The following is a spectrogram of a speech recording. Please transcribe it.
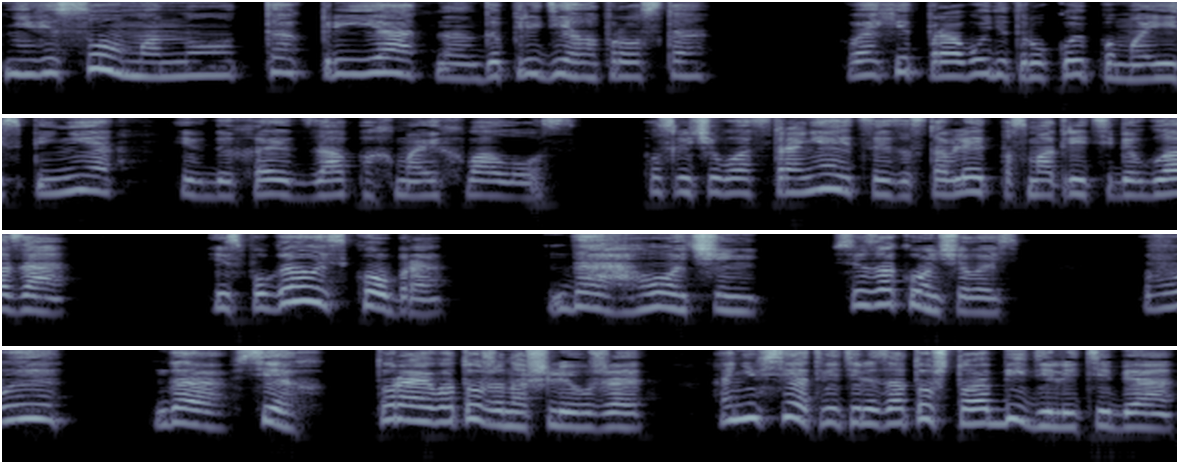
Невесомо, но так приятно, до предела просто. Вахид проводит рукой по моей спине и вдыхает запах моих волос, после чего отстраняется и заставляет посмотреть себе в глаза. «Испугалась, Кобра?» «Да, очень. Все закончилось. Вы...» «Да, всех. Тураева тоже нашли уже. Они все ответили за то, что обидели тебя.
